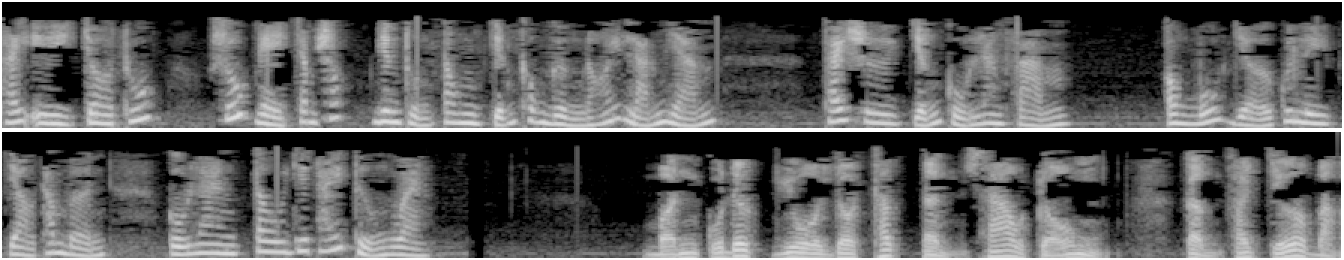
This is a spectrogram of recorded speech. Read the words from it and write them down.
Thái y cho thuốc, suốt ngày chăm sóc nhưng Thuận Tông vẫn không ngừng nói lãm nhảm. Thái sư dẫn cụ Lan Phạm, ông bố vợ Quý Ly vào thăm bệnh, cụ Lan tâu với Thái Thượng Hoàng. Bệnh của đức vua do thất tình sao trộn, cần phải chữa bằng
